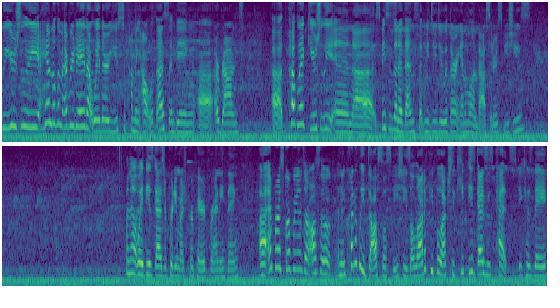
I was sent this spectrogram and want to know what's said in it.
we usually handle them every day. That way they're used to coming out with us and being uh, around uh, the public, usually in uh, spaces and events that we do do with our animal ambassador species. And that way these guys are pretty much prepared for anything. Uh, emperor scorpions are also an incredibly docile species. A lot of people actually keep these guys as pets because they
